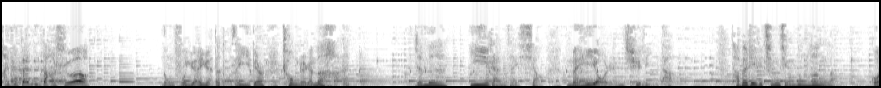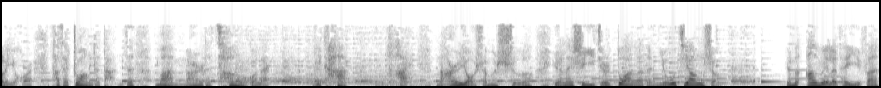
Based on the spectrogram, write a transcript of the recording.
还不赶紧打蛇？农夫远远的躲在一边，冲着人们喊。人们依然在笑，没有人去理他。他被这个情景弄愣了。过了一会儿，他才壮着胆子慢慢的蹭过来，一看，嗨，哪儿有什么蛇？原来是一截断了的牛缰绳。人们安慰了他一番，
